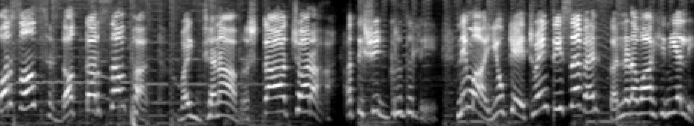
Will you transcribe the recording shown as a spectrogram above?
ವರ್ಸಸ್ ಡಾಕ್ಟರ್ ಸಂಪತ್. ವೈದ್ಯನ ಭ್ರಷ್ಟಾಚಾರ. ಅತಿ ಶೀಘ್ರದಲ್ಲಿ ನಿಮ್ಮ U K twenty seven Kannada ವಾಹಿನಿಯಲ್ಲಿ.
